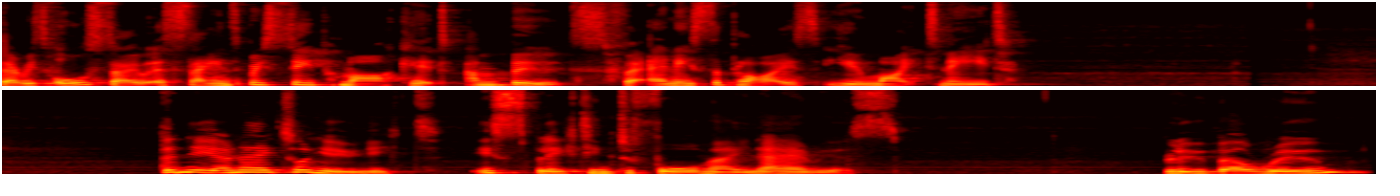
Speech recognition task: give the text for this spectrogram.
There is also a Sainsbury's supermarket and Boots for any supplies you might need. The neonatal unit is split into four main areas. Bluebell Room,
